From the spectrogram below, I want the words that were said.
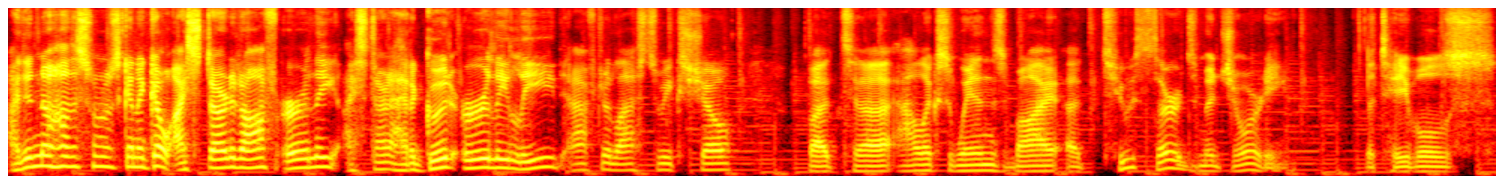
I didn't know how this one was going to go. I started off early. I started I had a good early lead after last week's show, but uh, Alex wins by a two-thirds majority. The tables,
